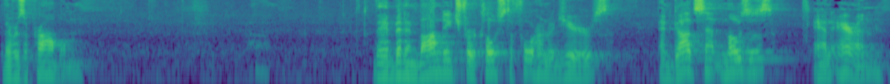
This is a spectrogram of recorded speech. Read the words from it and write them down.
there was a problem. They had been in bondage for close to 400 years, and God sent Moses and Aaron.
